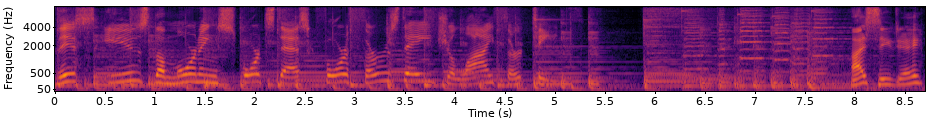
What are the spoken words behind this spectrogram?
This is the morning sports desk for Thursday, July 13th. Hi, CJ.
